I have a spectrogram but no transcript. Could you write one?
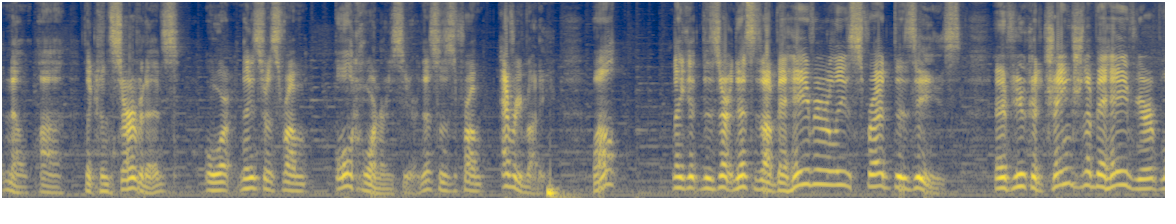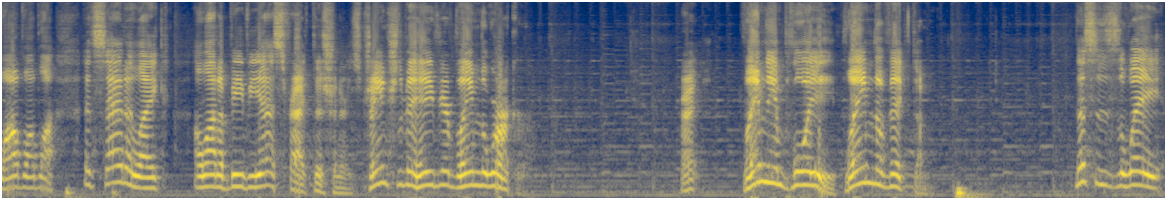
no uh, the conservatives, or these was from all corners here. This is from everybody. Well, they could deserve. This is a behaviorally spread disease. If you could change the behavior, blah blah blah. It sounded like a lot of BBS practitioners. Change the behavior, blame the worker. Right? Blame the employee, blame the victim. This is the way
